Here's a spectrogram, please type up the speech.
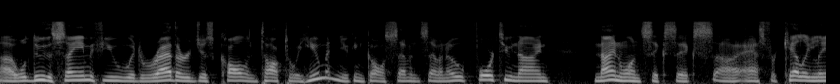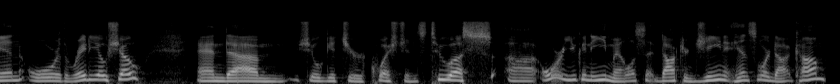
Uh, we'll do the same if you would rather just call and talk to a human. You can call 770 429 9166. Uh, Ask for Kelly Lynn or the radio show and um, she'll get your questions to us, uh, or you can email us at drgene at hensssler.com.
